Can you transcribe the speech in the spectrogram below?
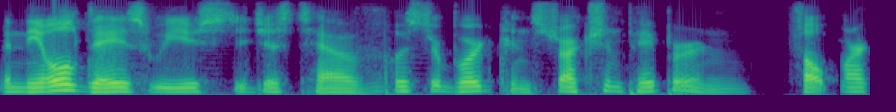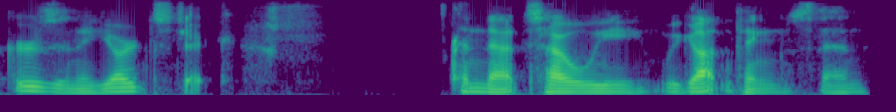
In the old days, we used to just have poster board construction paper and felt markers and a yardstick. And that's how we, we got things then.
